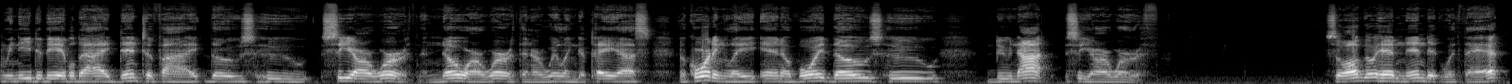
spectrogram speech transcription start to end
we need to be able to identify those who see our worth and know our worth and are willing to pay us accordingly and avoid those who do not see our worth. So I'll go ahead and end it with that.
